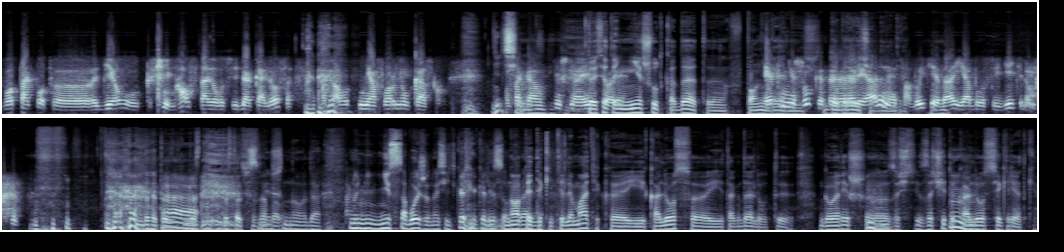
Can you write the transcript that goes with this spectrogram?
вот так вот э, делал, снимал, ставил у себя колеса, пока вот не оформил каску. Ничего. То есть это не шутка, да, это вполне Это не шутка, это реальное событие, да, я был свидетелем. Да, это достаточно забавно. да. Ну, не с собой же носить колесо. Но опять-таки телематика и колеса и так далее. Вот ты говоришь э, защита колес секретки.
